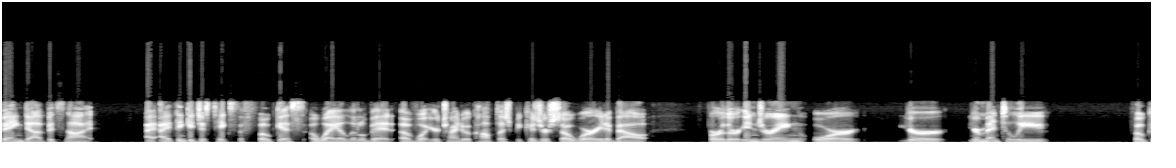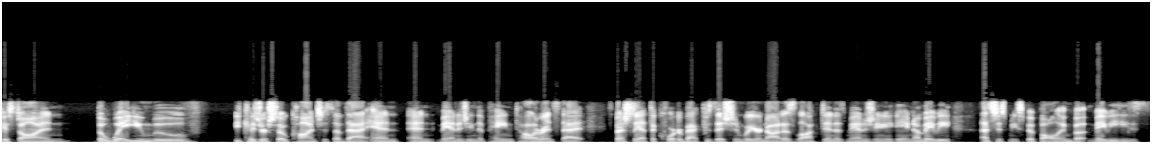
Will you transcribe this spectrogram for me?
banged up, it's not. I, I think it just takes the focus away a little bit of what you're trying to accomplish because you're so worried about further injuring or you're you're mentally focused on the way you move because you're so conscious of that and and managing the pain tolerance that especially at the quarterback position where you're not as locked in as managing a game. Now maybe that's just me spitballing, but maybe he's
